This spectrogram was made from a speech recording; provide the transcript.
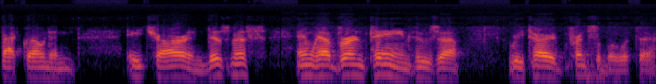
background in HR and business. And we have Vern Payne, who's a retired principal with the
